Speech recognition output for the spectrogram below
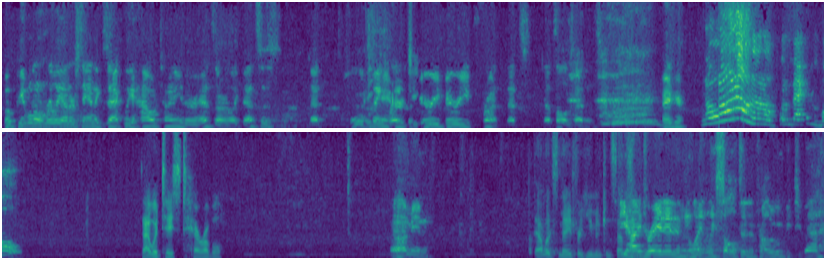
but people don't really understand exactly how tiny their heads are. Like that's his. That whole thing right at the you. very, very front. That's that's all his head is. Right here. no, no, no, no, no. Put it back in the bowl. That would taste terrible. Well, I mean, That looks made for human consumption. dehydrated and lightly salted, it probably wouldn't be too bad.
